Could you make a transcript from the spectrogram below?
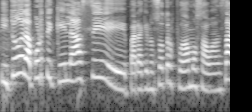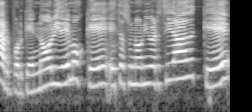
Y todo el aporte que él hace eh, para que nosotros podamos avanzar, porque no olvidemos que esta es una universidad que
